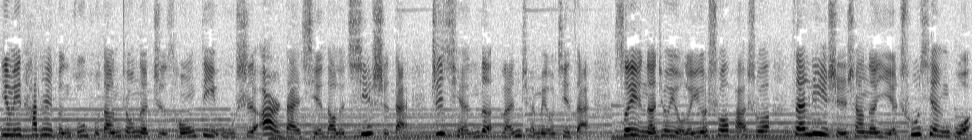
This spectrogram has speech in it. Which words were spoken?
因为他这本族谱当中呢只从第五十二代写到了七十代，之前的完全没有记载，所以呢就有了一个说法，说在历史上呢也出现过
